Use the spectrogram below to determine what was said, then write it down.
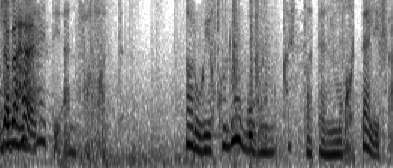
الجبهات. هادئا فقط. تروي قلوبهم قصة مختلفة.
